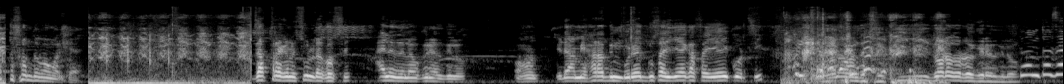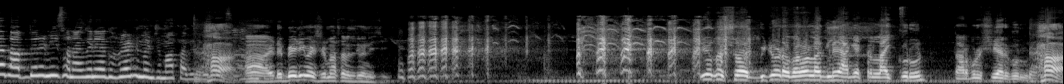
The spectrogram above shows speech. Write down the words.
এত সন্দেহ আমার কে? যাত্রা গানে চুলটা করছে? আইলে দিল করে দিল। অহন এটা আমি হারা দিন গুছাই ইয়ে করছি। এখন আমার দেখছি কি জড়ো জড়ো করে দিল। তুমি তো যে ভাব ধরে নিছো না একদিন এক বেড়ি মানুষ মাথা বিল হ্যাঁ। এটা বেডি মাসের মাথা বিল দিয়ে নিছি। প্রিয় দর্শক ভিডিওটা ভালো লাগলে আগে একটা লাইক করুন তারপরে শেয়ার করুন। हाँ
